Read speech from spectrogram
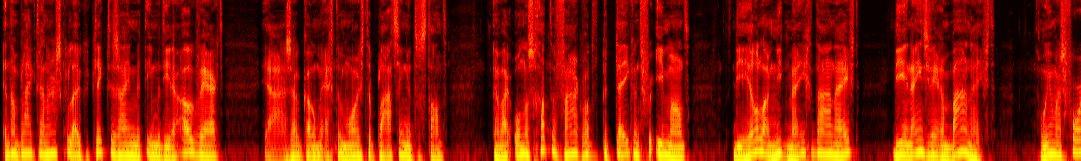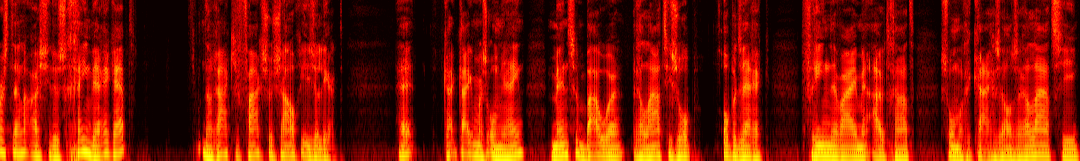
En dan blijkt er een hartstikke leuke klik te zijn met iemand die daar ook werkt. Ja, zo komen echt de mooiste plaatsingen tot stand. En wij onderschatten vaak wat het betekent voor iemand die heel lang niet meegedaan heeft, die ineens weer een baan heeft. Moet je maar eens voorstellen, als je dus geen werk hebt, dan raak je vaak sociaal geïsoleerd. Hè? Kijk, kijk maar eens om je heen. Mensen bouwen relaties op op het werk. Vrienden waar je mee uitgaat. Sommigen krijgen zelfs een relatie.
